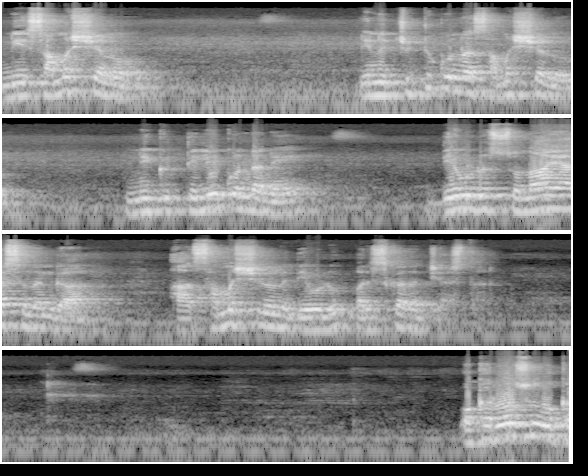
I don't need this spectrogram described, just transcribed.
నీ సమస్యను నిన్ను చుట్టుకున్న సమస్యలు నీకు తెలియకుండానే దేవుడు సునాయాసనంగా ఆ సమస్యలను దేవుడు పరిష్కారం చేస్తాడు ఒకరోజు ఒక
